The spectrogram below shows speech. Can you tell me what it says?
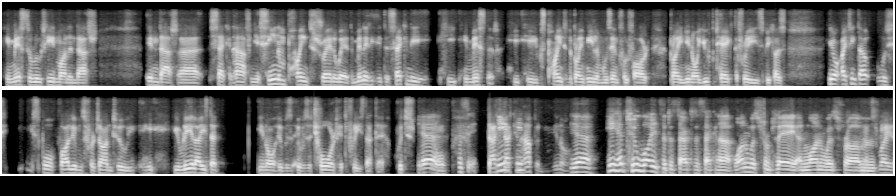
He missed a routine one in that in that uh, second half, and you seen him point straight away. The minute, the second he he, he missed it, he, he was pointing to Brian Heelan, was in full forward. Brian, you know, you take the freeze because, you know, I think that was he spoke volumes for John too. He he, he realised that, you know, it was it was a chore to hit the freeze that day, which Yeah, you know, that he- that can he- happen. You know, Yeah, he had two wides at the start of the second half. One was from play, and one was from that's right.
